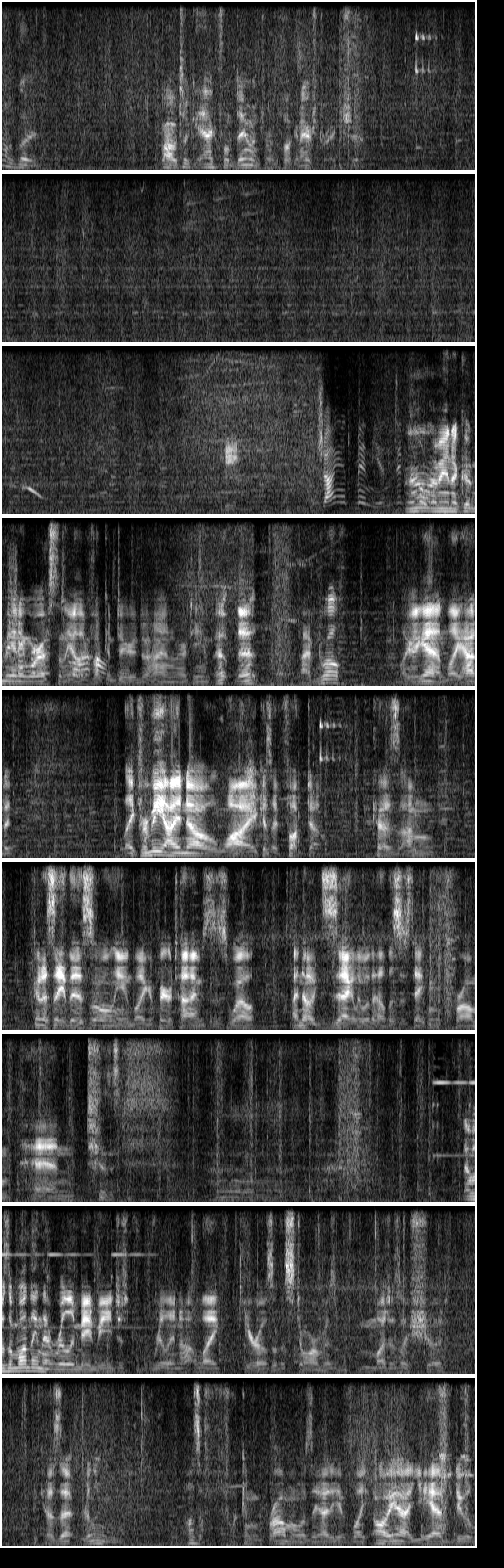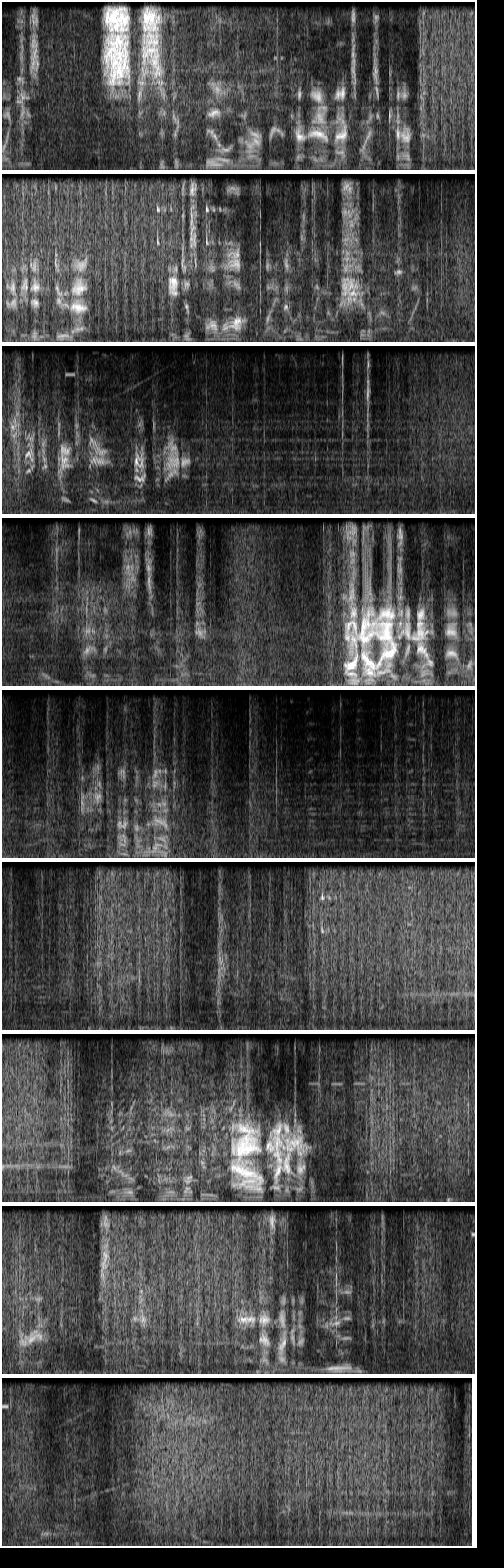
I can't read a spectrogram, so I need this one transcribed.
Oh, the... Wow, it took actual damage from the fucking airstrike. Shit. Giant minion deployed. Well, I mean, it couldn't be any worse than the other fucking dude behind our team. Oh, that 5 12. Like again, like how did like for me I know why because I fucked up. Cuz I'm gonna say this only in like a fair times as well. I know exactly what the hell this is taking from and uh, That was the one thing that really made me just really not like Heroes of the Storm as much as I should. Because that really was a fucking problem was the idea of like, oh yeah, you had to do like these specific builds in order for your char- uh, to maximize your character. And if you didn't do that, he'd just fall off. Like that was the thing that was shit about. Like Sneaky ghost mode activated. I think this is too much. Oh no, I actually nailed that one. Huh, I'll be damned. Oh, oh, fucking. Ow, I got tackled. Alright. That's not gonna be good.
